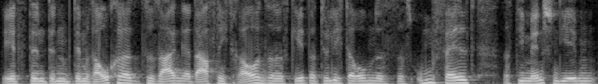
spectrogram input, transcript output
jetzt dem, dem, dem Raucher zu sagen, er darf nicht rauchen, sondern es geht natürlich darum, dass das Umfeld, dass die Menschen, die eben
